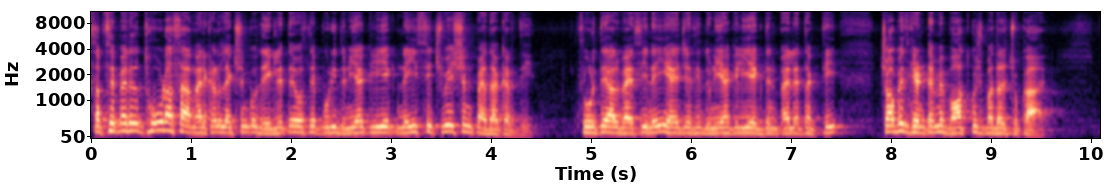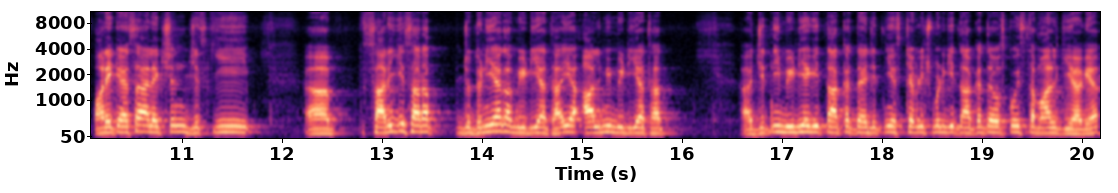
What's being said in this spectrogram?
सबसे पहले तो थोड़ा सा अमेरिकन इलेक्शन को देख लेते हैं। उसने पूरी दुनिया के लिए एक नई सिचुएशन पैदा कर दी। सूरत हाल वैसी नहीं है जैसी दुनिया के लिए एक दिन पहले तक थी। चौबीस घंटे में बहुत कुछ बदल चुका है। और एक ऐसा इलेक्शन जिसकी आ, सारी की सारा जो दुनिया का मीडिया था या आलमी मीडिया था जितनी मीडिया की ताकत है जितनी इस्टेब्लिशमेंट की ताकत है उसको इस्तेमाल किया गया।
